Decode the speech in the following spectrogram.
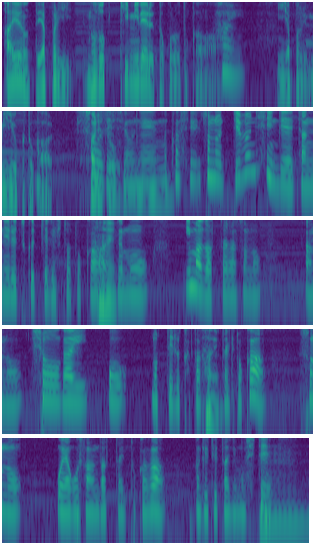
ああいうのってやっぱり覗き見れるところとかははい。やっぱり魅力とかそうですよね。昔その自分自身でチャンネル作ってる人とはい。かでも、今だったらそのあの障害を持ってる方だったりとか、その親御さんだったりとかが上げてたりもして、うん。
